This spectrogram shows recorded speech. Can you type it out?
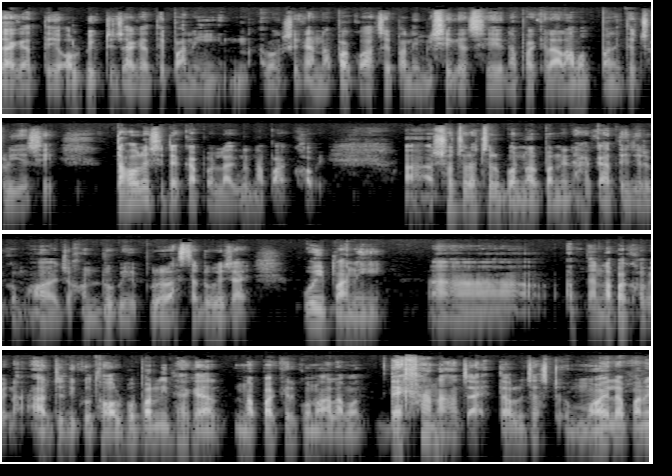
জায়গাতে, অল্প একটু জায়গাতে পানি এবং সেখানে নাপাকও আছে, পানি মিশে গেছে, নাপাকের আলামত পানিতে ছড়িয়েছে, তাহলে সেটা কাপড় লাগলে নাপাক হবে। সচরাচর বন্যার পানি ঢাকাতে যেরকম হয়, যখন ডুবে, পুরো রাস্তা ডুবে যায়, ওই পানি আপনার নাপাক হবে না। আর যদি কোথাও অল্প পানি থাকে আর নাপাকের কোনো আলামত দেখা না যায়, তাহলে জাস্ট ময়লা পানি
